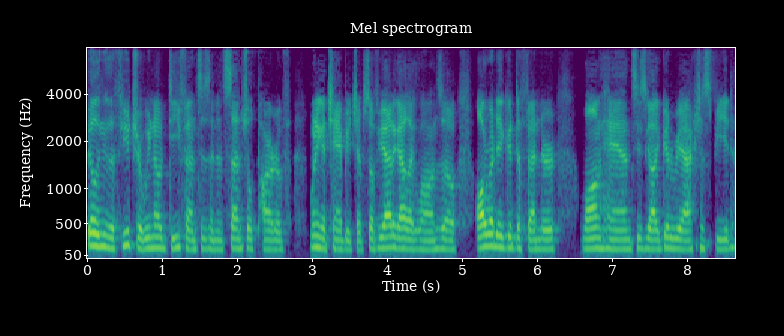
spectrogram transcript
building the future. We know defense is an essential part of winning a championship. So if you had a guy like Lonzo, already a good defender, long hands, he's got good reaction speed,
